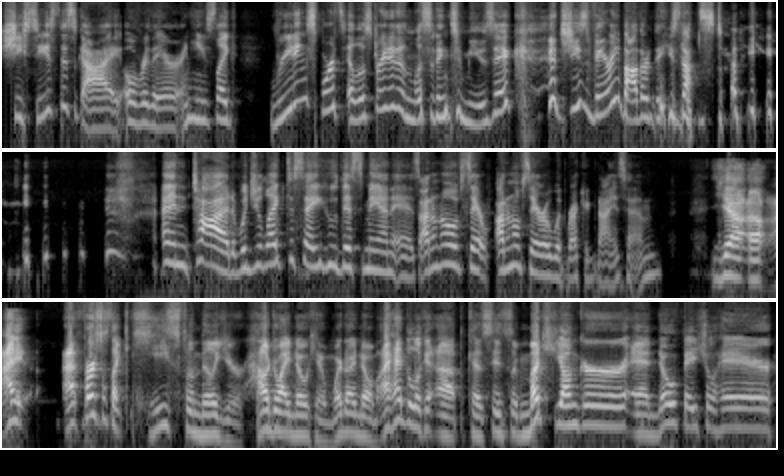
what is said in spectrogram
She sees this guy over there, and he's like reading Sports Illustrated and listening to music. and she's very bothered that he's not studying. and Todd, would you like to say who this man is? I don't know if Sara. I don't know if Sara would recognize him. Yeah, uh, I at first I was like, he's familiar. How do I know him? Where do I know him? I had to look it up because he's much younger and no facial hair.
